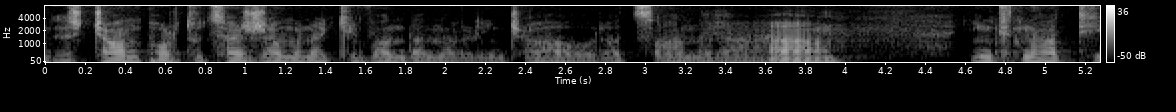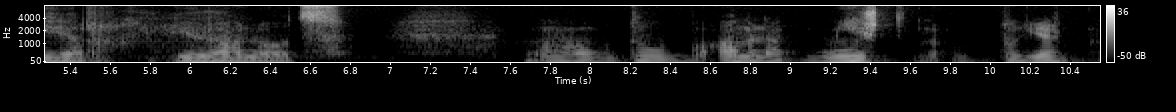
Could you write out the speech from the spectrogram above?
այս ճամփորդության ժամանակ հիվանդանալ ինչ ահավորա ծանր է հա ինքնաթիռ հյուրանոց դու ամենա միշտ երբ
